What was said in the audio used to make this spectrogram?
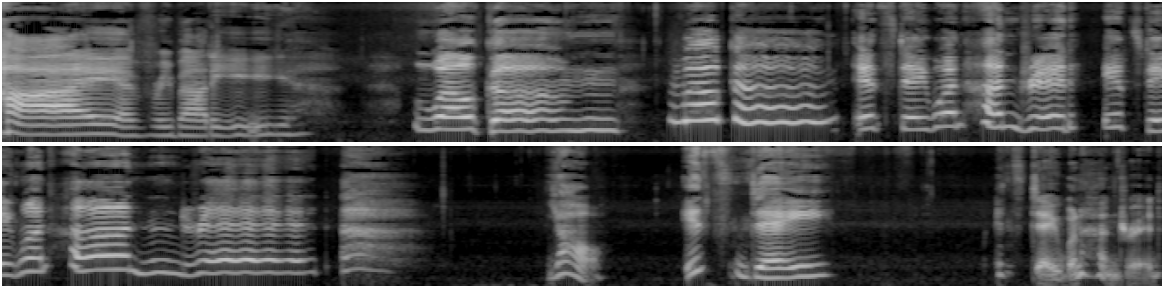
Hi, everybody. Welcome. Welcome. It's day 100. It's day 100. Y'all, it's day it's day 100.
